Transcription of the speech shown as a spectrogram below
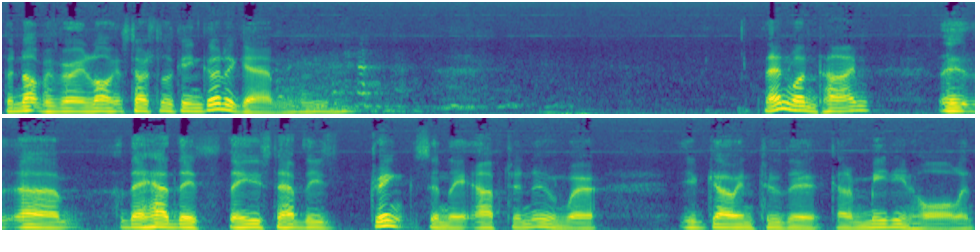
But not for very long, it starts looking good again. then one time, they, um, they had this, they used to have these drinks in the afternoon where you'd go into the kind of meeting hall and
